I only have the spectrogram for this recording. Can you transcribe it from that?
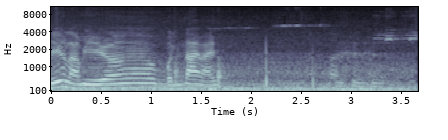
Chiến làm gì ờ, bệnh tay mày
